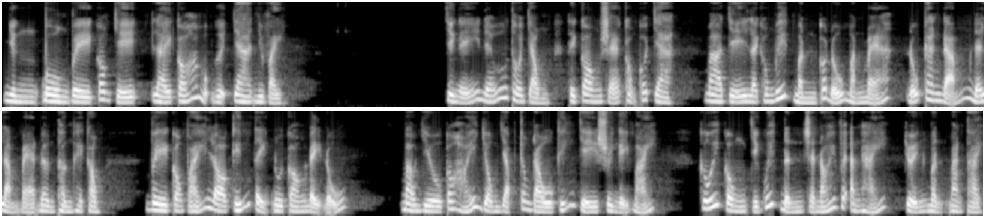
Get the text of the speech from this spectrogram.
Nhưng buồn vì con chị lại có một người cha như vậy. Chị nghĩ nếu thôi chồng thì con sẽ không có cha, mà chị lại không biết mình có đủ mạnh mẽ, đủ can đảm để làm mẹ đơn thân hay không, vì còn phải lo kiếm tiền nuôi con đầy đủ. Bao nhiêu câu hỏi dồn dập trong đầu khiến chị suy nghĩ mãi. Cuối cùng chị quyết định sẽ nói với anh Hải chuyện mình mang thai.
